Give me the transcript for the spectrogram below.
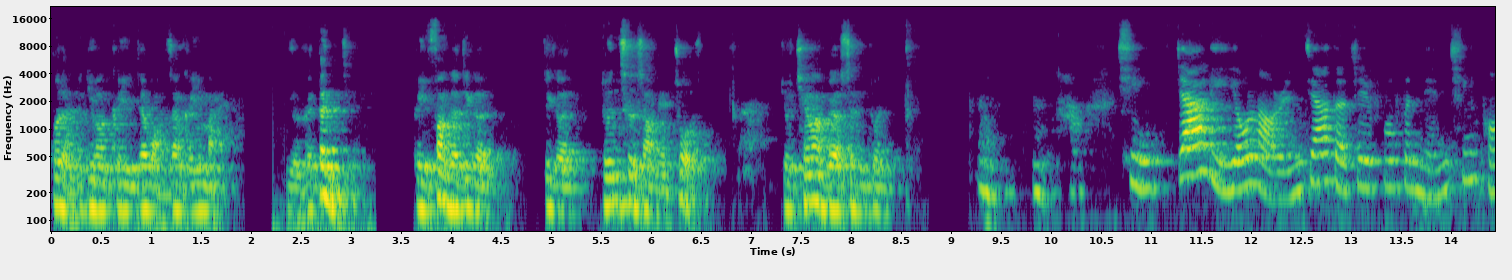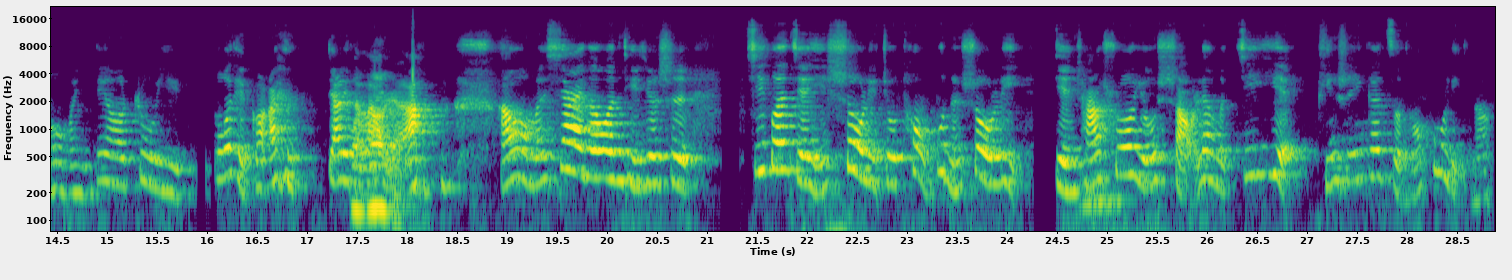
或者很多地方可以在网上可以买，有个凳子可以放在这个这个蹲厕上面坐着，就千万不要深蹲。嗯嗯，好，请家里有老人家的这部分年轻朋友们一定要注意，多点关爱家里的老人啊。好，我们下一个问题就是。膝关节一受力就痛，不能受力。检查说有少量的积液，平时应该怎么护理呢？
